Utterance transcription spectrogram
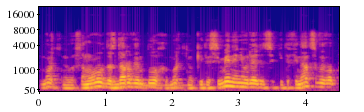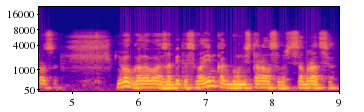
может у него самого здоровьем плохо, может у него какие-то семейные неурядицы, какие-то финансовые вопросы. У него голова забита своим, как бы он ни старался значит, собраться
